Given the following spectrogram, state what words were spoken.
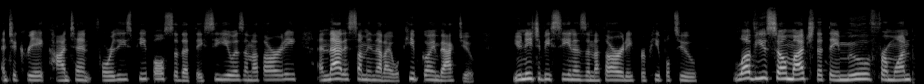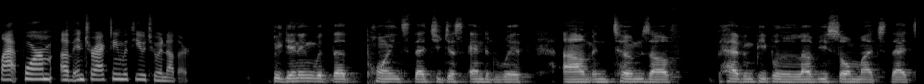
and to create content for these people so that they see you as an authority. And that is something that I will keep going back to. You need to be seen as an authority for people to love you so much that they move from one platform of interacting with you to another. beginning with the point that you just ended with, um, in terms of having people love you so much that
